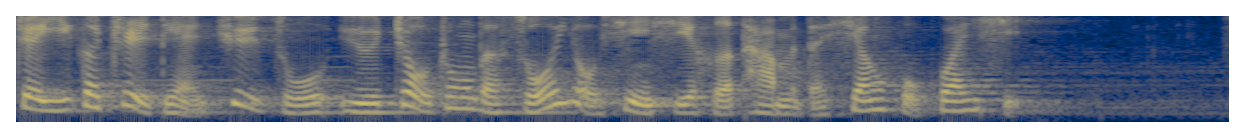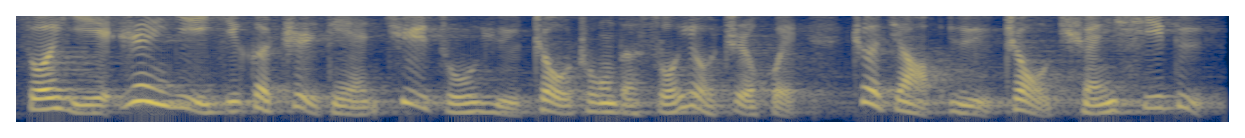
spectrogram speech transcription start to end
这一个质点具足宇宙中的所有信息和它们的相互关系。所以，任意一个质点具足宇宙中的所有智慧，这叫宇宙全息律。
